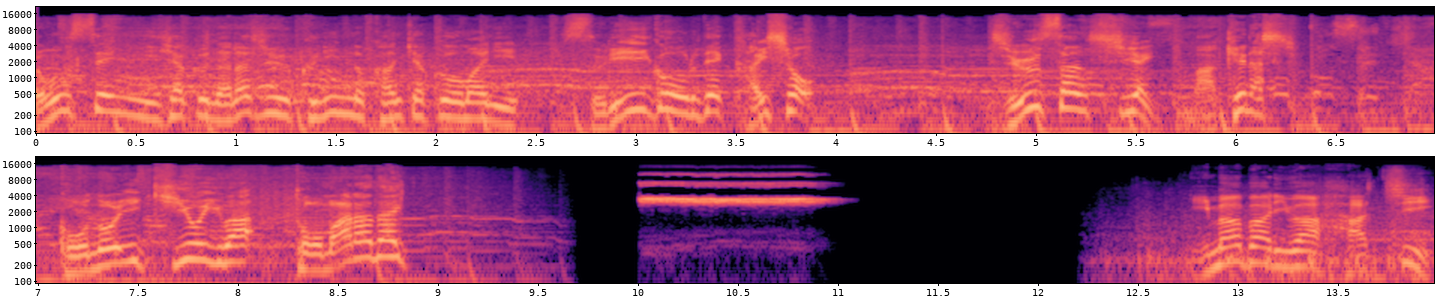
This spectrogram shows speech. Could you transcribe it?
4279人の観客を前に3ゴールで快勝。13試合負けなし。この勢いは止まらない。今治は8位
